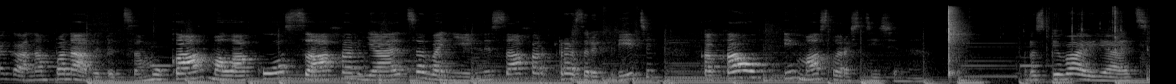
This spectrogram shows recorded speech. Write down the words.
пирога нам понадобится мука, молоко, сахар, яйца, ванильный сахар, разрыхлитель, какао и масло растительное. Разбиваю яйца.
